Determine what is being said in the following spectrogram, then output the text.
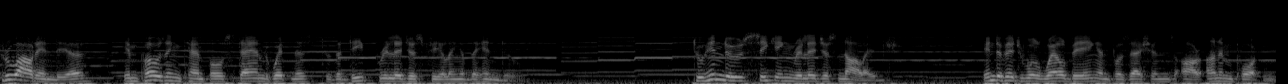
Throughout India, imposing temples stand witness to the deep religious feeling of the Hindu. To Hindus seeking religious knowledge, individual well-being and possessions are unimportant.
